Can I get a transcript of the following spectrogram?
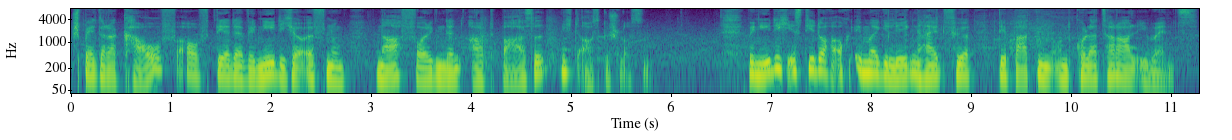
Späterer Kauf auf der der Venedig-Eröffnung nachfolgenden Art Basel nicht ausgeschlossen. Venedig ist jedoch auch immer Gelegenheit für Debatten und Kollateralevents.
